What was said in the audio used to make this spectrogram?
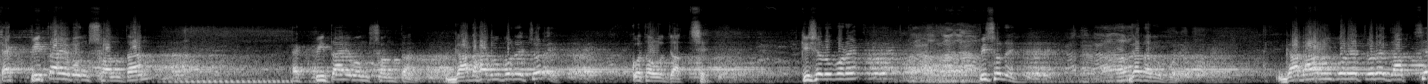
এক পিতা এবং সন্তান, এক পিতা এবং সন্তান গাধার উপরে চড়ে কোথাও যাচ্ছে। কিসের উপরে? পিছনে। গাধার উপরে। গাধার উপরে চড়ে যাচ্ছে,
